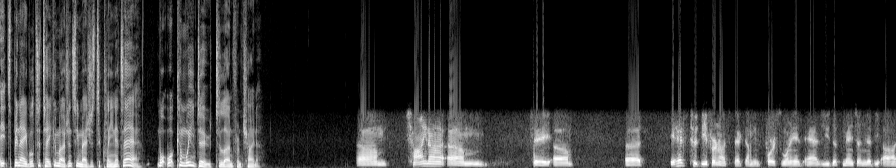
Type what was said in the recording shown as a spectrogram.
it's been able to take emergency measures to clean its air. What what can we do to learn from China? Um, China um, say um, uh, it has two different aspects. I mean, first one is as you just mentioned, you know, the uh,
